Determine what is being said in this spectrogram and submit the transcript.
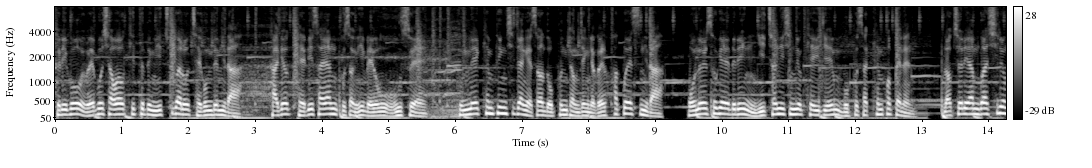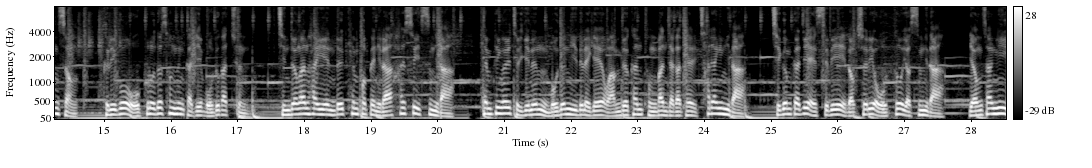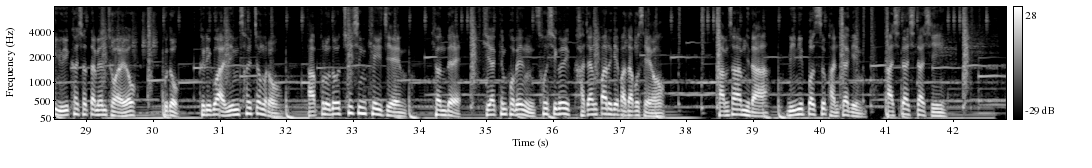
그리고 외부 샤워 키트 등이 추가로 제공됩니다. 가격 대비 사양 구성이 매우 우수해 국내 캠핑 시장에서 높은 경쟁력을 확보했습니다. 오늘 소개해드린 2026 KGM 무프사 캠퍼밴은 럭셔리함과 실용성, 그리고 오프로드 성능까지 모두 갖춘 진정한 하이엔드 캠퍼밴이라 할 수 있습니다. 캠핑을 즐기는 모든 이들에게 완벽한 동반자가 될 차량입니다. 지금까지 SB 럭셔리 오토였습니다. 영상이 유익하셨다면 좋아요, 구독, 그리고 알림 설정으로 앞으로도 최신 KGM, 현대, 기아 캠퍼밴 소식을 가장 빠르게 받아보세요. 감사합니다. 미니버스 반짝임, 다시 다시 다시.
